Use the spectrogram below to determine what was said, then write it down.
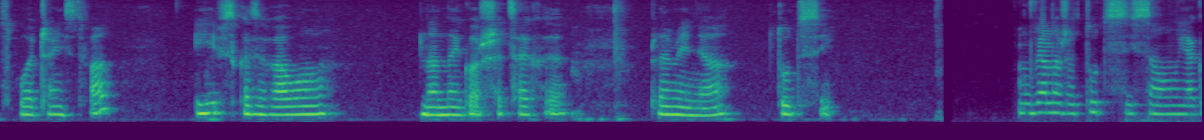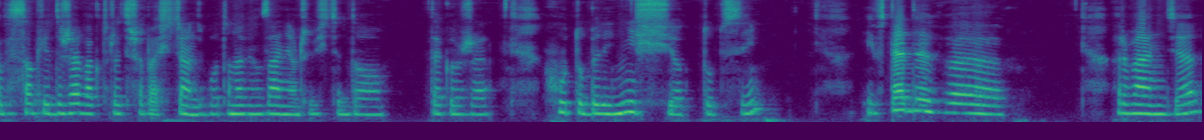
społeczeństwa i wskazywało na najgorsze cechy plemienia Tutsi. Mówiono, że Tutsi są jak wysokie drzewa, które trzeba ściąć. Było to nawiązanie oczywiście do tego, że Hutu byli niżsi od Tutsi. I wtedy w Rwandzie,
